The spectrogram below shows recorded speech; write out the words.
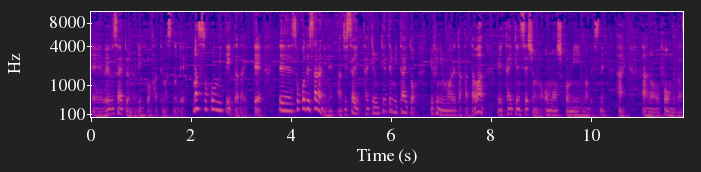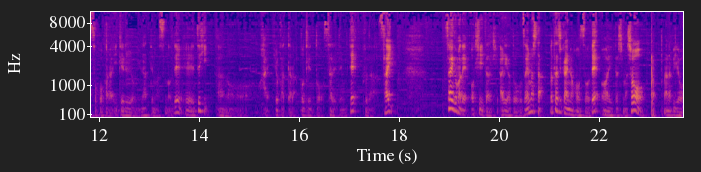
えー、ウェブサイトへのリンクを貼ってますので、まずそこを見ていただいて、でそこでさらにね、あ実際体験を受けてみたいというふうに思われた方は、え体験セッションのお申し込みのですね、はい、あの、フォームがそこから行けるようになってますので、えー、ぜひ、あの、はい、よかったらご検討されてみてください。最後までお聴きいただきありがとうございました。また次回の放送でお会いいたしましょう。学びよう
